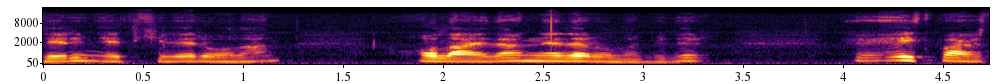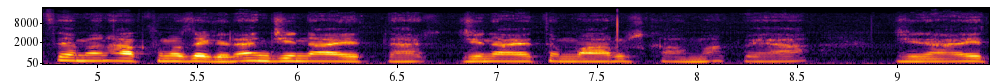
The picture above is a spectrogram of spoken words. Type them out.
derin etkileri olan olaylar neler olabilir? Ee, ilk başta hemen aklımıza gelen cinayetler, cinayete maruz kalmak veya cinayet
